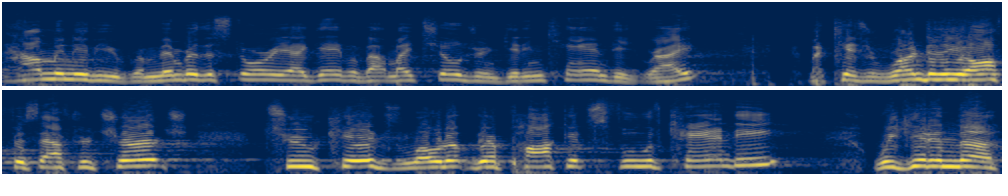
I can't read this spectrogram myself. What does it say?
How many of you remember the story I gave about my children getting candy, right? My kids run to the office after church. Two kids load up their pockets full of candy. We get in the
